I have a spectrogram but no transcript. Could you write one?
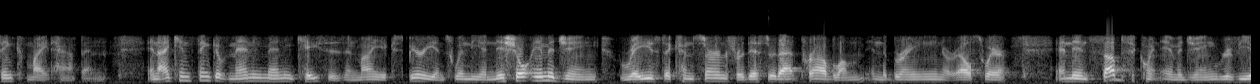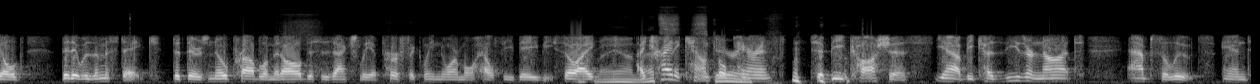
think might happen. And I can think of many, many cases in my experience when the initial imaging raised a concern for this or that problem in the brain or elsewhere, and then subsequent imaging revealed that it was a mistake, that there's no problem at all. This is actually a perfectly normal, healthy baby. So I Man, I try to counsel scary. parents to be cautious. Yeah, because these are not absolutes and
